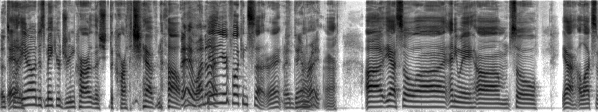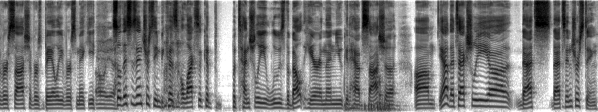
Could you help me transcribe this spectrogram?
That's Eh, funny. you know, just make your dream car the sh- the car that you have now. Hey, why not? Yeah, you're fucking set, right? Uh, damn Uh, right. Yeah. Uh, yeah. So uh, anyway, um, so yeah, Alexa versus Sasha versus Bayley versus Mickie. Oh yeah. So this is interesting because Alexa could p- potentially lose the belt here, and then you could have Sasha. Um, yeah, that's actually uh, that's that's interesting.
